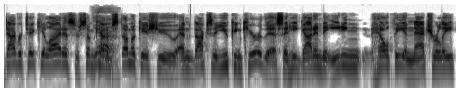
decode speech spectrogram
diverticulitis or some yeah. kind of stomach issue, and the doctor said you can cure this. And he got into eating healthy and naturally.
